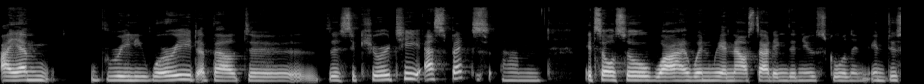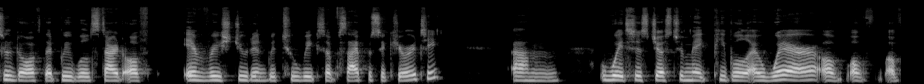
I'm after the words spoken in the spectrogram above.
I am really worried about the the security aspects. Um, it's also why when we are now starting the new school in, in Düsseldorf that we will start off every student with two weeks of cybersecurity, um, which is just to make people aware of, of, of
